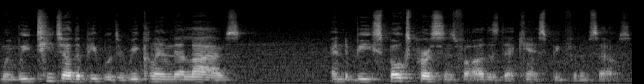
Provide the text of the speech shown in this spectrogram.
When we teach other people to reclaim their lives and to be spokespersons for others that can't speak for themselves.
